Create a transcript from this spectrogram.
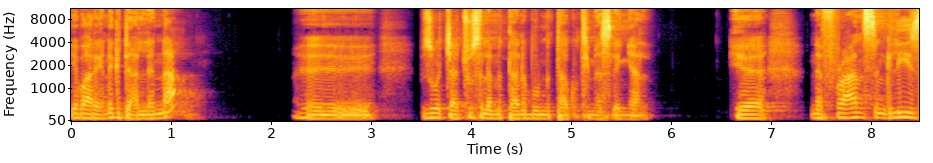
የባሪያ ንግድ አለና ብዙዎቻችሁ ስለምታነቡ የምታውቁት ይመስለኛል ፍራንስ እንግሊዝ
